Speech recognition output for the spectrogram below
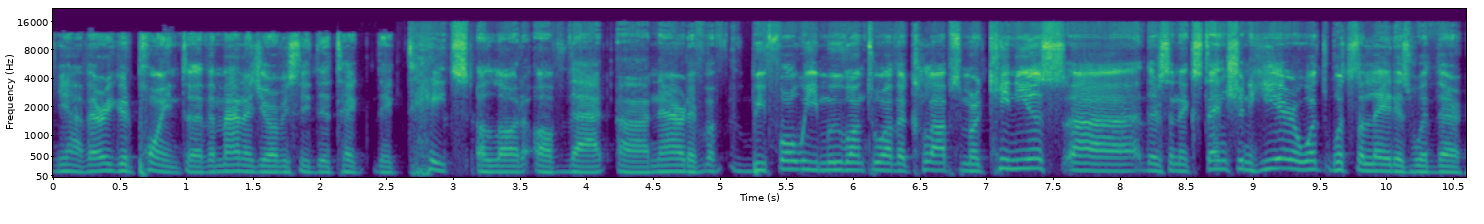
Yeah, very good point. Uh, the manager obviously dictates a lot of that uh, narrative. But before we move on to other clubs, Marquinhos, uh, there's an extension here. What, what's the latest with their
